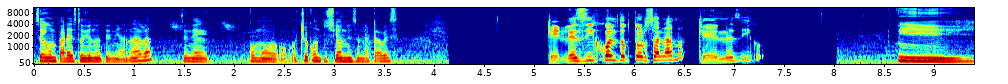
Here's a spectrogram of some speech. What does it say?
Según para esto yo no tenía nada. Tenía como ocho contusiones en la cabeza. ¿Qué les dijo el doctor Salama? ¿Qué les dijo? Y,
